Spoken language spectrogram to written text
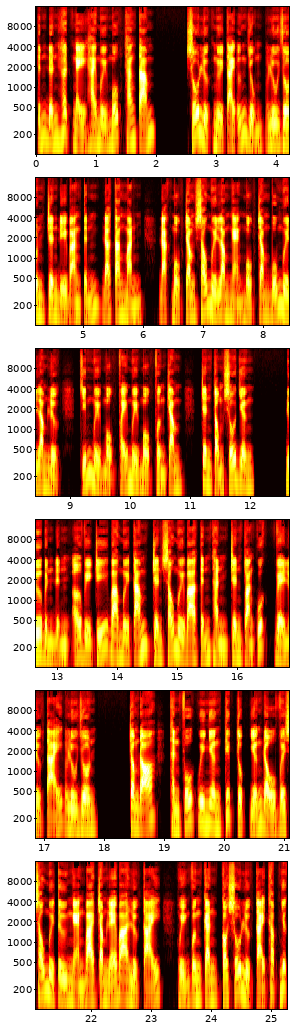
tính đến hết ngày 21 tháng 8, số lượt người tải ứng dụng Bluezone trên địa bàn tỉnh đã tăng mạnh, đạt 165.145 lượt, chiếm 11,11% trên tổng số dân, đưa Bình Định ở vị trí 38 trên 63 tỉnh thành trên toàn quốc về lượt tải Bluezone. Trong đó, thành phố Quy Nhơn tiếp tục dẫn đầu với 64.303 lượt tải, huyện Vân Canh có số lượt tải thấp nhất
